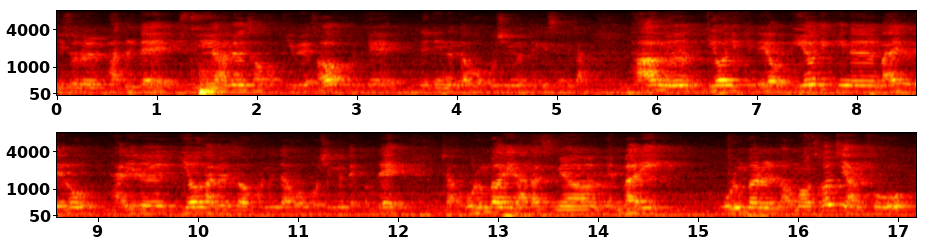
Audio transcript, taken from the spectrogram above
기술을 받을 때 주의하면서 걷기 위해서 이렇게 내딛는다고 보시면 되겠습니다. 다음은 이어딛기인데요. 이어딛기는 말 그대로 다리를 이어가면서 걷는다고 보시면 될 건데, 자 오른발이 나갔으면 왼발이 오른발을 넘어서지 않고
